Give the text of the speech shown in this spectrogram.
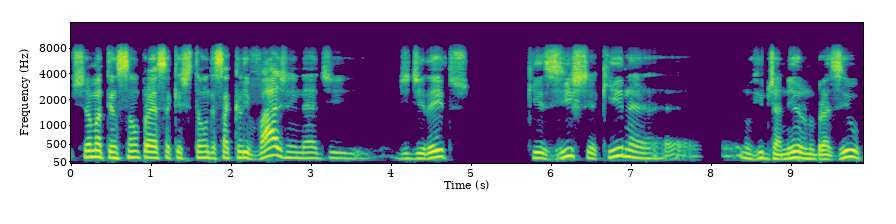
chama atenção para essa questão dessa clivagem, né, de, de direitos que existe aqui, né, no Rio de Janeiro, no Brasil.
